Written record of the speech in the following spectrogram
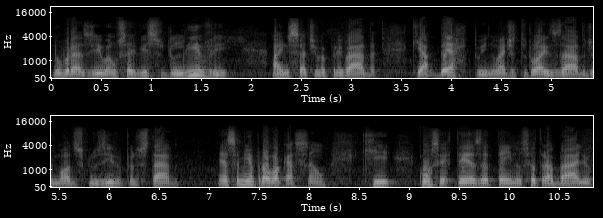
no Brasil é um serviço livre à iniciativa privada, que é aberto e não é titularizado de modo exclusivo pelo Estado? Essa é a minha provocação, que com certeza tem no seu trabalho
